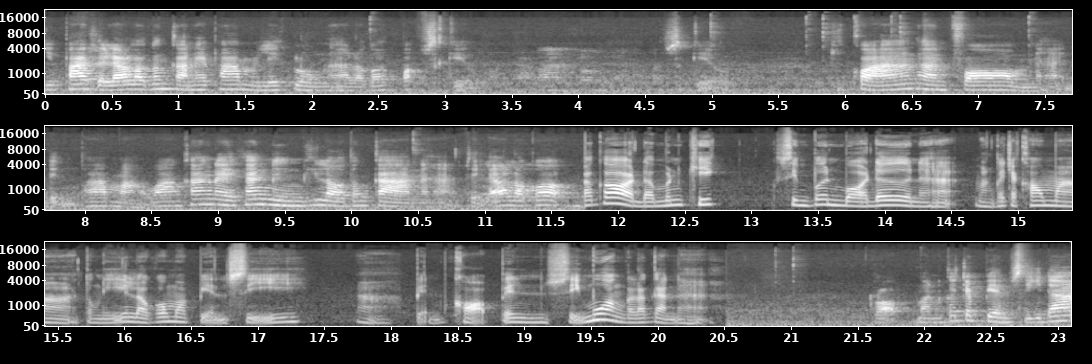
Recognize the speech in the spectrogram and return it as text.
ยืดภาพเสร็จแล้วเราต้องการให้ภาพมันเล็กลงนะฮะเราก็ปรับสเกลปรับสเกลคลิกขวาทานฟอร์มนะฮะดึงภาพมาวางข้างใดข้างหนึ่งที่เราต้องการนะฮะเสร็จแล้วเราก็แล้วก็ดับเบิลคลิก simple border นะฮะ มันก็จะเข้ามาตรงนี้เราก็มาเปลี่ยนสี อ่าเปลี่ยนขอบเป็นสีม่วงกันแล้วกันนะฮะกรอบมันก็จะเปลี่ยนสีได้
